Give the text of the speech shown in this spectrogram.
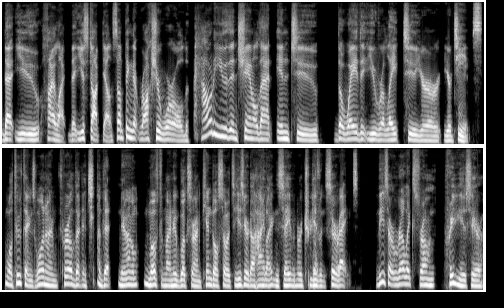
that you highlight, that you stop down, something that rocks your world? How do you then channel that into the way that you relate to your your teams? Well, two things. One, I'm thrilled that it's that now most of my new books are on Kindle, so it's easier to highlight and save and retrieve and search. Right. These are relics from previous era.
